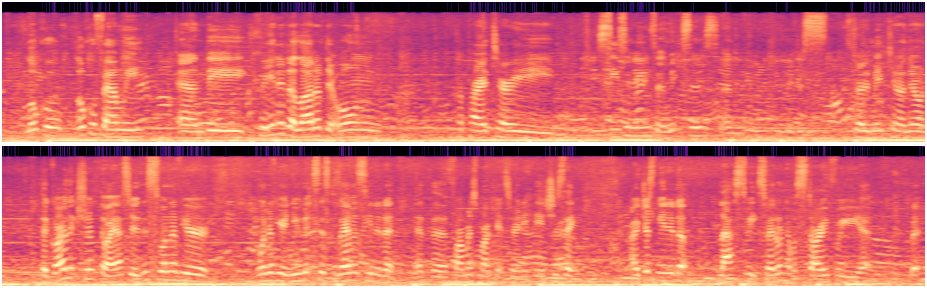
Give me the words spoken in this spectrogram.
local local family, and they created a lot of their own proprietary seasonings and mixes, and they just started making on their own. The garlic shrimp, though, I asked her, "This is one of your one of your new mixes?" Because I haven't seen it at, at the farmers markets or anything. She's like, "I just made it up last week, so I don't have a story for you yet." But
